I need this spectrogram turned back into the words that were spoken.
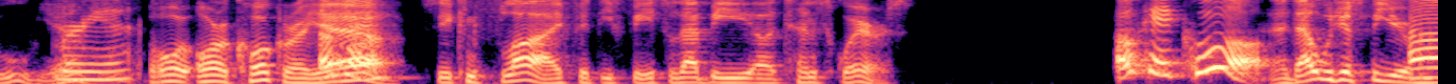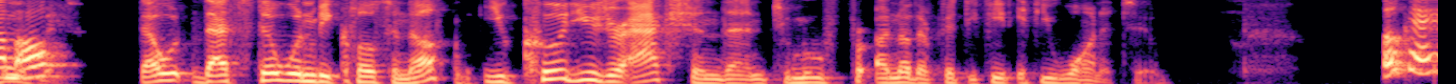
Ooh, yeah. Maria. Or or Aarakocra, yeah. So you can fly 50 feet, so that'd be uh, 10 squares. Okay, cool. And that would just be your Um, I'll- movement. That would that still wouldn't be close enough. You could use your action then to move for another 50 feet if you wanted to. Okay,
